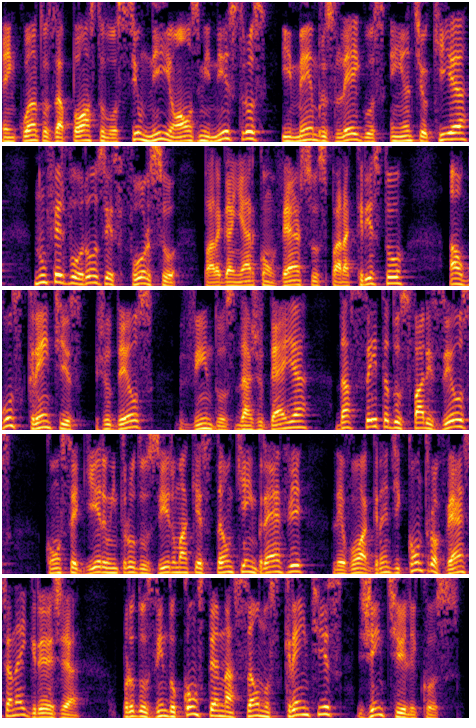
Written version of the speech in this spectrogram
Enquanto os apóstolos se uniam aos ministros e membros leigos em Antioquia, num fervoroso esforço para ganhar conversos para Cristo, alguns crentes judeus, vindos da Judéia, da seita dos fariseus, conseguiram introduzir uma questão que em breve levou a grande controvérsia na igreja, produzindo consternação nos crentes gentílicos.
